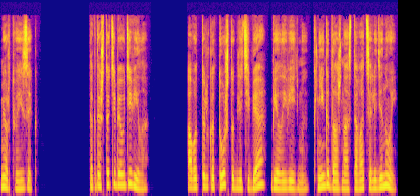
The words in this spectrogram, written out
мертвый язык. Тогда что тебя удивило? А вот только то, что для тебя, белой ведьмы, книга должна оставаться ледяной.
